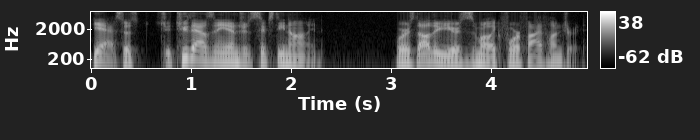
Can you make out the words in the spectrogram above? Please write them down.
yeah, so it's 2,869, whereas the other years is more like four or 500.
